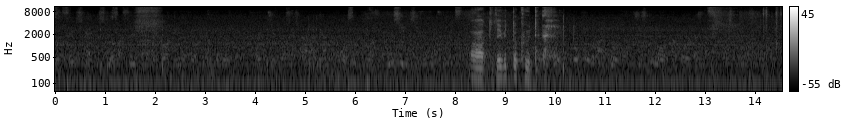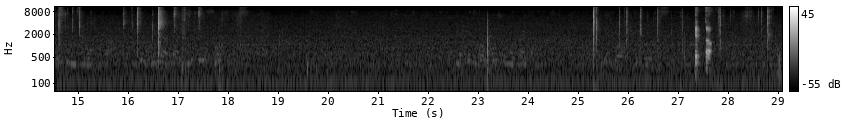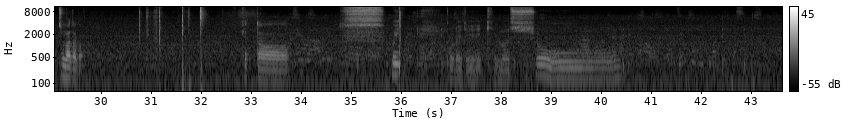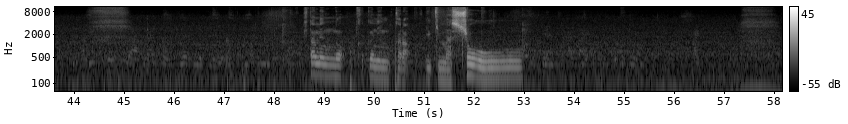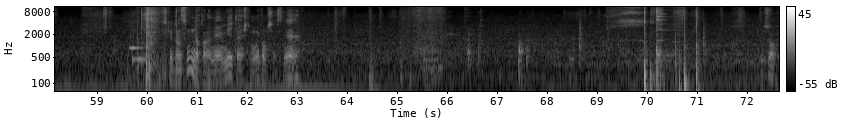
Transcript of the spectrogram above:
に。あと、デイビッド・クーテ。ちまだだ。蹴ったー。ほい。これでいきましょう。スタメンの確認からいきましょう。けど DAZN だからね見えてない人も多いかもしれないですね。よいしょ。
